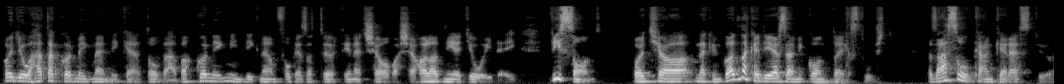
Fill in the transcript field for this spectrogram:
hogy jó, hát akkor még menni kell tovább, akkor még mindig nem fog ez a történet sehova se haladni egy jó ideig. Viszont, hogyha nekünk adnak egy érzelmi kontextust, az Ahsoka keresztül,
